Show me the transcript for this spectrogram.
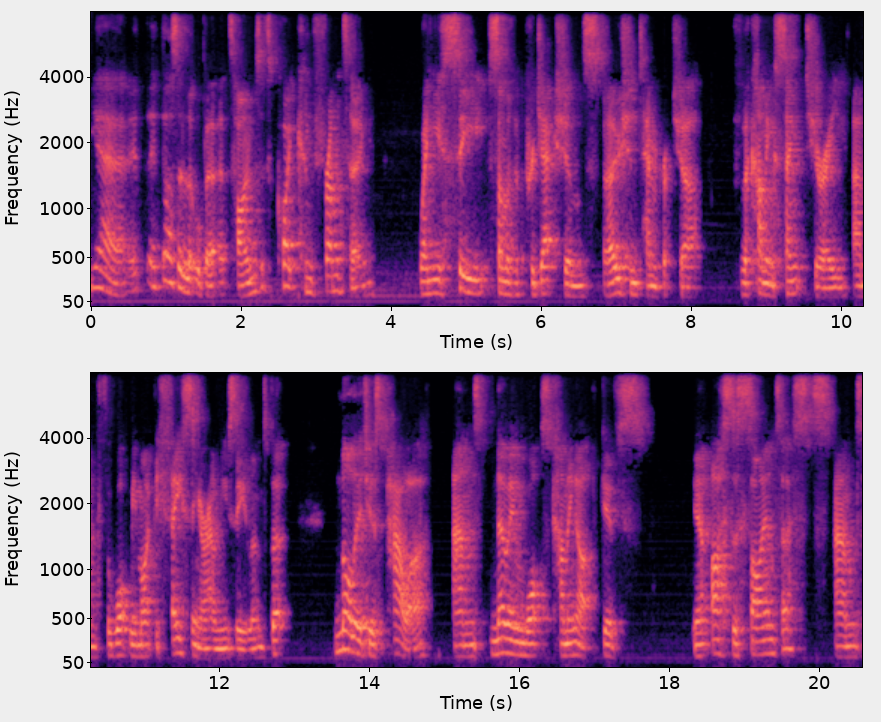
Yeah, it, it does a little bit at times. It's quite confronting when you see some of the projections of ocean temperature for the coming century and for what we might be facing around New Zealand. But knowledge is power, and knowing what's coming up gives you know, us as scientists and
